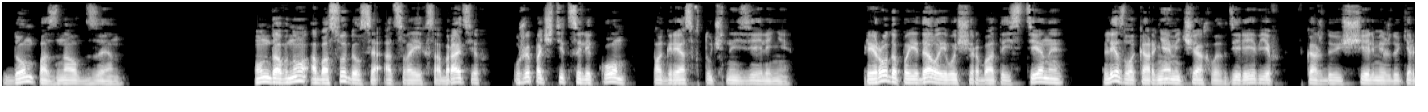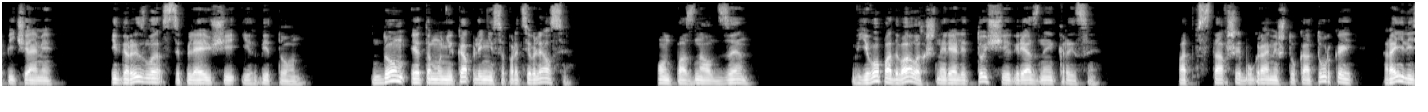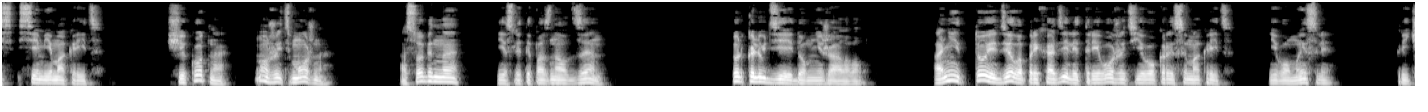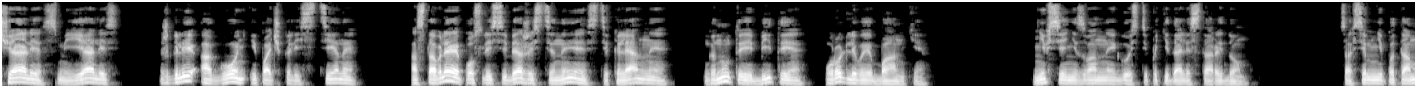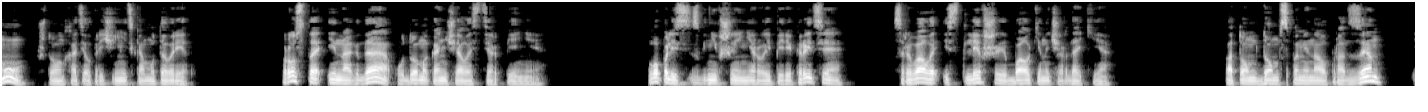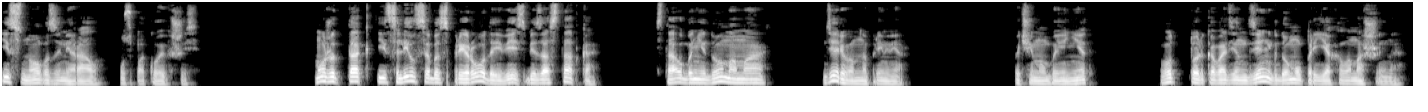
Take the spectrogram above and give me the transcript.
Дом познал дзен. Он давно обособился от своих собратьев, уже почти целиком погряз в тучной зелени. Природа поедала его щербатые стены, лезла корнями чахлых деревьев в каждую щель между кирпичами и грызла сцепляющий их бетон. Дом этому ни капли не сопротивлялся. Он познал дзен. В его подвалах шныряли тощие грязные крысы. Под вставшей буграми штукатуркой роились семьи мокриц. Щекотно, но жить можно. Особенно, если ты познал дзен. Только людей дом не жаловал. Они то и дело приходили тревожить его крысы-мокриц, его мысли. Кричали, смеялись, жгли огонь и пачкали стены, оставляя после себя жестяные, стеклянные, гнутые, битые, уродливые банки. Не все незваные гости покидали старый дом. Совсем не потому, что он хотел причинить кому-то вред. Просто иногда у дома кончалось терпение. Лопались сгнившие нервы перекрытия, срывало истлевшие балки на чердаке. Потом дом вспоминал про дзен и снова замирал, успокоившись. Может, так и слился бы с природой весь без остатка. Стал бы не домом, а деревом, например. Почему бы и нет? Вот только в один день к дому приехала машина.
